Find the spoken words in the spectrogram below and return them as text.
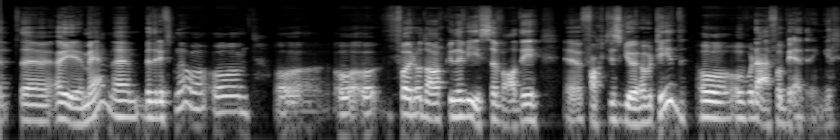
et uh, øye med, med bedriftene, og, og, og, for å da kunne vise hva de uh, faktisk gjør over tid, og, hvor det er forbedringer.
